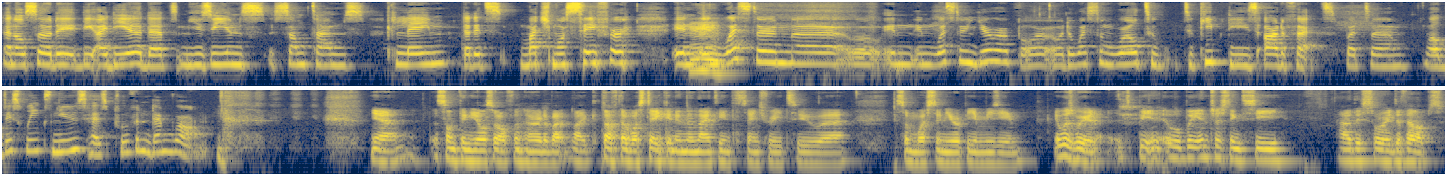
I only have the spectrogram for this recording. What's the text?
And also the, the idea that museums sometimes claim that it's much more safer in, in Western uh, in, in Western Europe or, or the Western world to, to keep these artifacts. But um, well, this week's news has proven them wrong. Yeah, something you also often heard about, like stuff that was taken in the 19th century to uh, some Western European museum. It was weird. It's be, it will be interesting to see how this story develops.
